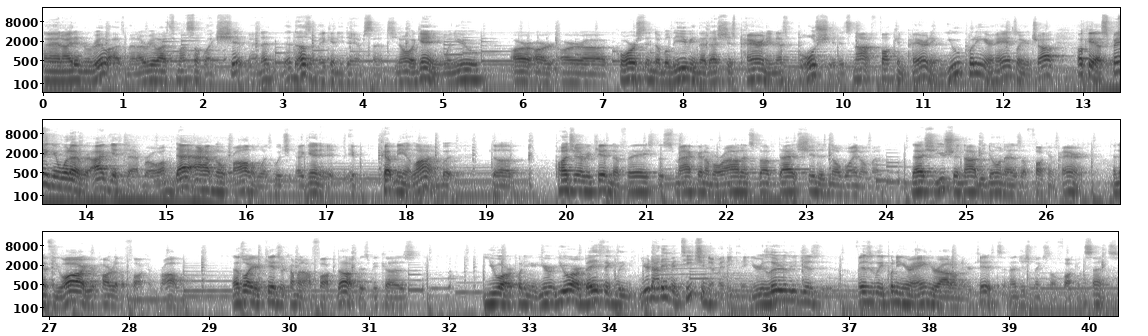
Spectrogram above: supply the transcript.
and I didn't realize, man. I realized to myself, like, shit, man, that, that doesn't make any damn sense. You know, again, when you are are, are uh, coerced into believing that that's just parenting. That's bullshit. It's not fucking parenting. You putting your hands on your child. Okay, a spanking, whatever. I get that, bro. I'm, that I have no problem with. Which again, it, it kept me in line. But the punching every kid in the face, the smacking them around and stuff, that shit is no bueno, man. That you should not be doing that as a fucking parent. And if you are, you're part of the fucking problem. That's why your kids are coming out fucked up. Is because you are putting you're you are basically you're not even teaching them anything. You're literally just physically putting your anger out on your kids, and that just makes no fucking sense.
